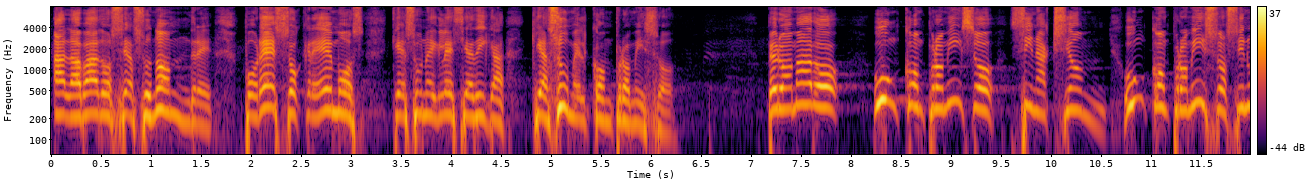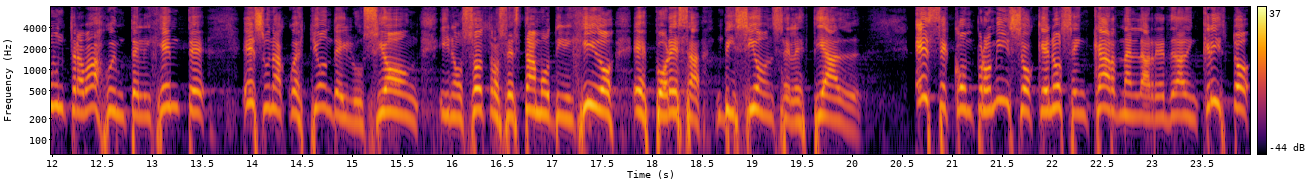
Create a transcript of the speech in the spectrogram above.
Alabado sea su nombre. Por eso creemos que es una iglesia, diga, que asume el compromiso. Pero amado, un compromiso sin acción, un compromiso sin un trabajo inteligente, es una cuestión de ilusión y nosotros estamos dirigidos es por esa visión celestial. Ese compromiso que no se encarna en la realidad en Cristo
